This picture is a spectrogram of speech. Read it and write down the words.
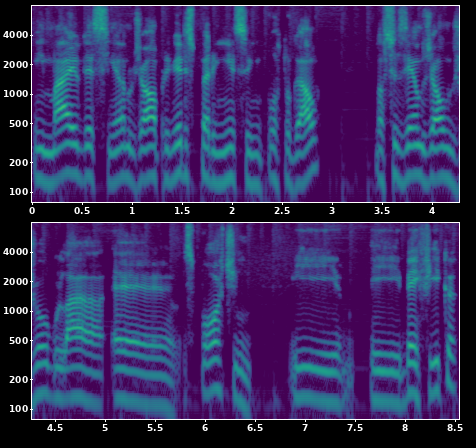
em maio desse ano, já uma primeira experiência em Portugal. Nós fizemos já um jogo lá, é, Sporting e, e Benfica,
